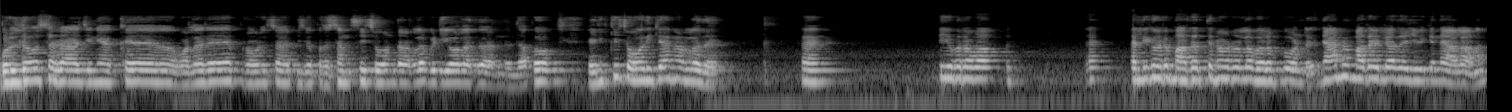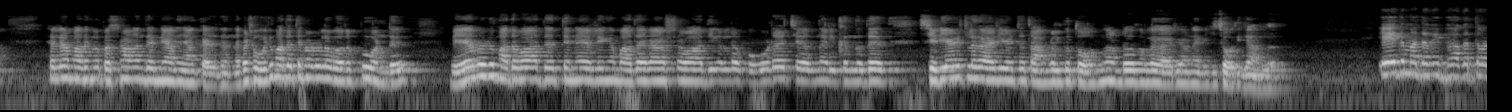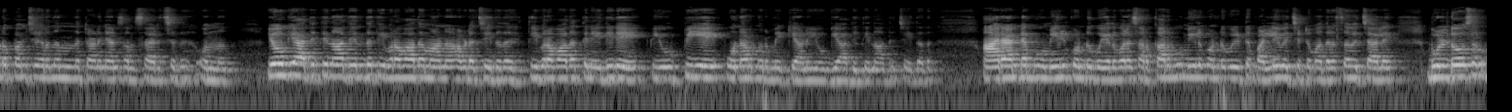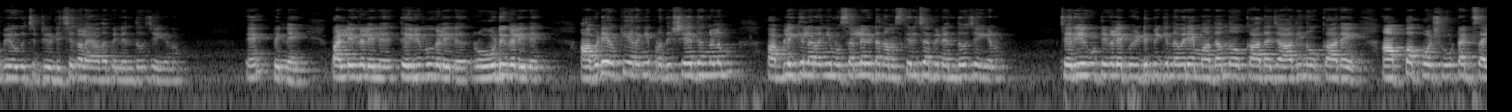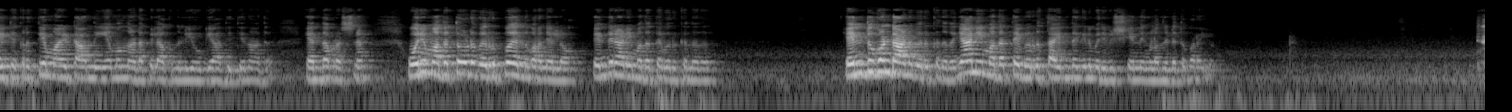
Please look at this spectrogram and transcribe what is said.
ബുൾഡോസർ രാജിനെയൊക്കെ വളരെ പ്രോത്സാഹിപ്പിച്ച് പ്രശംസിച്ചുകൊണ്ടുള്ള വീഡിയോകളൊക്കെ കണ്ടിട്ടുണ്ട്. അപ്പോ എനിക്ക് ചോദിക്കാനുള്ളത് തീവ്രവാദ അല്ലെങ്കിൽ ഒരു മതത്തിനോടുള്ള വെറുപ്പുണ്ട് ഞാനും മതമില്ലാതെ ജീവിക്കുന്ന ആളാണ്. എല്ലാ മതങ്ങളും പ്രശ്നമാണെന്ന് തന്നെയാണ് ഞാൻ കരുതുന്നത്. പക്ഷെ ഒരു മതത്തിനോടുള്ള വെറുപ്പ് കൊണ്ട് വേറൊരു മതവാദത്തിന് അല്ലെങ്കിൽ മതരാഷ്ട്രവാദികളുടെ കൂടെ ചേർന്ന് നിൽക്കുന്നത് ശരിയായിട്ടുള്ള കാര്യമായിട്ട് താങ്കൾക്ക് തോന്നുന്നുണ്ടോ എന്നുള്ള കാര്യമാണ് എനിക്ക് ചോദിക്കാനുള്ളത്. ഏത് മതവിഭാഗത്തോടൊപ്പം ചേർന്ന് നിന്നിട്ടാണ് ഞാൻ സംസാരിച്ചത്? ഒന്ന് യോഗി ആദിത്യനാഥ് എന്ത് തീവ്രവാദമാണ് അവിടെ ചെയ്തത്? തീവ്രവാദത്തിനെതിരെ യു പി എ പുനർനിർമ്മിക്കുകയാണ് യോഗി ആദിത്യനാഥ് ചെയ്തത്. ആരാന്റെ ഭൂമിയിൽ കൊണ്ടുപോയി? അതുപോലെ സർക്കാർ ഭൂമിയിൽ കൊണ്ടുപോയിട്ട് പള്ളി വെച്ചിട്ട് മദ്രസ വെച്ചാൽ ബുൾഡോസർ ഉപയോഗിച്ചിട്ട് ഇടിച്ചു കളയാതെ പിന്നെ എന്തോ ചെയ്യണം? ഏ? പിന്നെ പള്ളികളിൽ തെരുവുകളിൽ റോഡുകളിൽ അവിടെയൊക്കെ ഇറങ്ങി പ്രതിഷേധങ്ങളും പബ്ലിക്കിൽ ഇറങ്ങി മുസല്ല ഇട്ട് നമസ്കരിച്ചാൽ പിന്നെ എന്തോ ചെയ്യണം? ചെറിയ കുട്ടികളെ പീഡിപ്പിക്കുന്നവരെ മതം നോക്കാതെ ജാതി നോക്കാതെ അപ്പപ്പോൾ ഷൂട്ട് അറ്റ് സൈറ്റ് കൃത്യമായിട്ട് ആ നിയമം നടപ്പിലാക്കുന്നുണ്ട് യോഗി ആദിത്യനാഥ്. എന്താ പ്രശ്നം? ഒരു മതത്തോട് വെറുപ്പ് എന്ന് പറഞ്ഞല്ലോ. എന്തിനാണ് ഈ മതത്തെ വെറുക്കുന്നത്? എന്തുകൊണ്ടാണ് വെറുക്കുന്നത്? ഞാൻ ഈ മതത്തെ വെറുത്ത എന്തെങ്കിലും ഒരു വിഷയം നിങ്ങളൊന്ന് എടുത്ത് പറയൂ.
